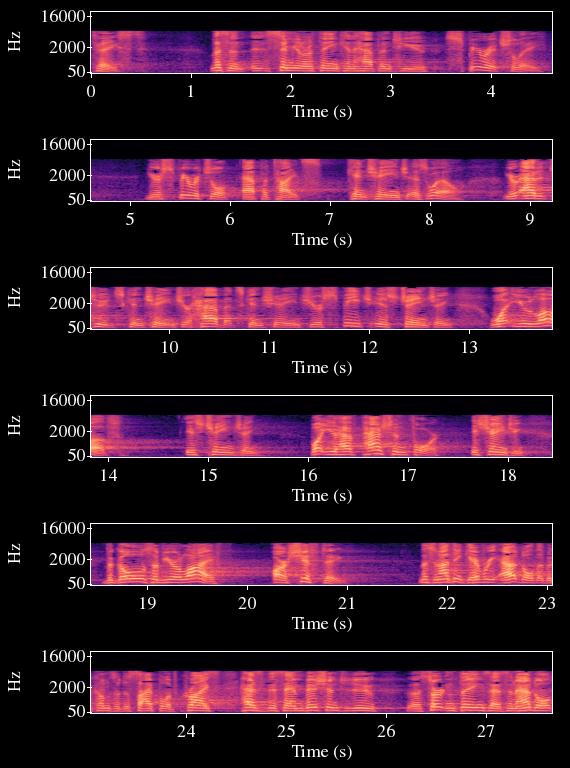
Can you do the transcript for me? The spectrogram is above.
taste. Listen, a similar thing can happen to you spiritually. Your spiritual appetites can change as well. Your attitudes can change. Your habits can change. Your speech is changing. What you love is changing. What you have passion for is changing. The goals of your life are shifting. Listen, I think every adult that becomes a disciple of Christ has this ambition to do uh, certain things as an adult.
